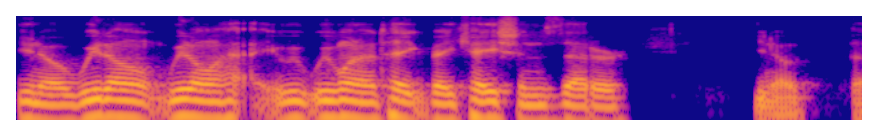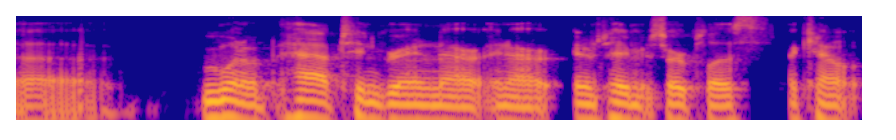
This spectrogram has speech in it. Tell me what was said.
you know, we don't, we don't, ha- we, we want to take vacations that are, you know, uh, we want to have 10 grand in our, in our entertainment surplus account,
